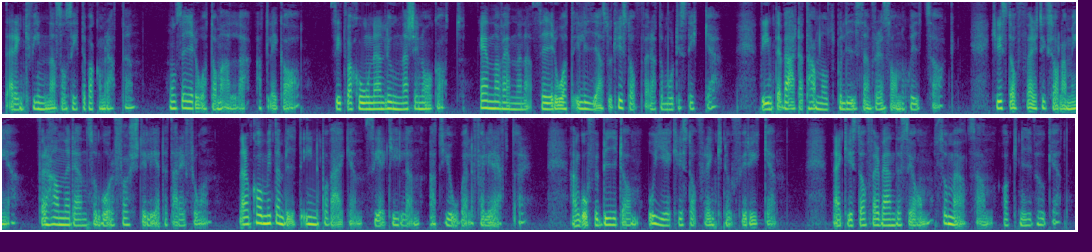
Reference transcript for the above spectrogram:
Det är en kvinna som sitter bakom ratten. Hon säger åt dem alla att lägga av. Situationen lugnar sig något. En av vännerna säger åt Elias och Kristoffer att de borde sticka. Det är inte värt att hamna hos polisen för en sån skitsak. Kristoffer tycks hålla med, för han är den som går först i ledet därifrån. När de kommit en bit in på vägen ser killen att Joel följer efter. Han går förbi dem och ger Kristoffer en knuff i ryggen. När Kristoffer vänder sig om så möts han av knivhugget.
